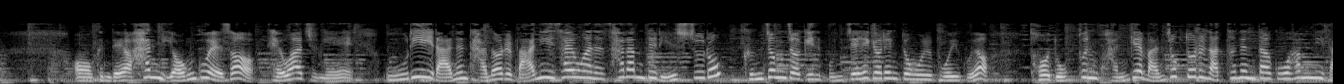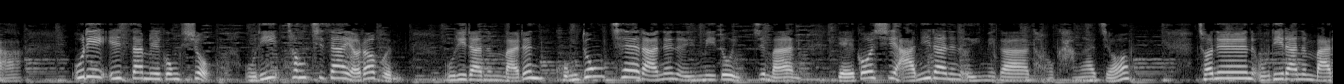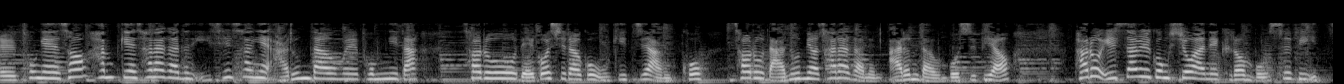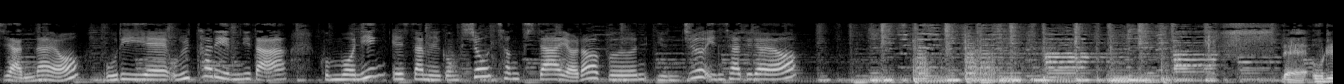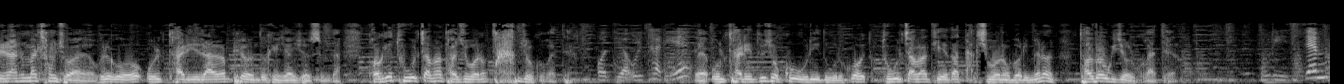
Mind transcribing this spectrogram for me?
어, 근데요, 한 연구에서 대화 중에 우리라는 단어를 많이 사용하는 사람들일수록 긍정적인 문제 해결 행동을 보이고요. 더 높은 관계 만족도를 나타낸다고 합니다. 우리 1310쇼, 우리 청취자 여러분, 우리라는 말은 공동체라는 의미도 있지만 내 것이 아니라는 의미가 더 강하죠. 저는 우리라는 말을 통해서 함께 살아가는 이 세상의 아름다움을 봅니다. 서로 내 것이라고 우기지 않고 서로 나누며 살아가는 아름다운 모습이요. 바로 1310쇼 안에 그런 모습이 있지 않나요? 우리의 울타리입니다. 굿모닝 1310쇼 청취자 여러분, 윤주 인사드려요. 네, 우리라는 말 참 좋아요. 그리고 울타리라는 표현도 굉장히 좋습니다. 거기에 두 글자만 더 집어넣으면 참 좋을 것 같아요. 어디야, 울타리에? 네, 울타리도 좋고 우리도 그렇고 두 글자만 뒤에다 딱 집어넣어 버리면은 더더욱이 좋을 것 같아요. 우리 쌤?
